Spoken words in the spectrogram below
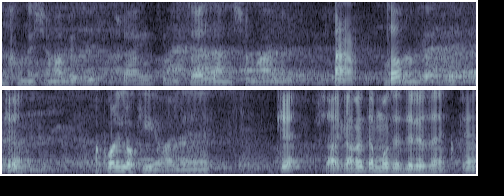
אנחנו נשמה בגוף, אפשר להגיד? ישראל זה הנשמה, אה, טוב, זה הגוף. כן, הכל אלוקי, אבל אה, כן, אפשר גם לדמות את זה לזה, כן.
